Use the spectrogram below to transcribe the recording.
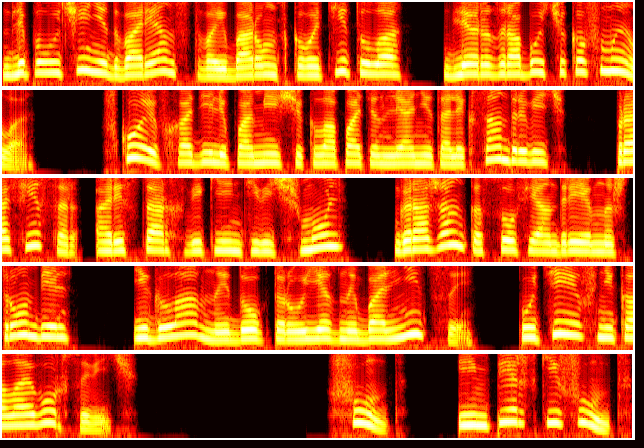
для получения дворянства и баронского титула для разработчиков мыла, в кое входили помещик Лопатин Леонид Александрович, профессор Аристарх Викентьевич Шмоль, горожанка Софья Андреевна Штромбель и главный доктор уездной больницы Путеев Николай Ворсович. Фунт. Имперский фунт.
